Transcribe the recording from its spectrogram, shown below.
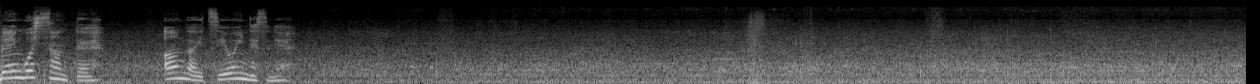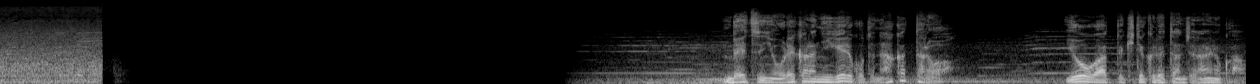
弁護士さんって案外強いんですね。別に俺から逃げることなかったろ。用があって来てくれたんじゃないのか。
